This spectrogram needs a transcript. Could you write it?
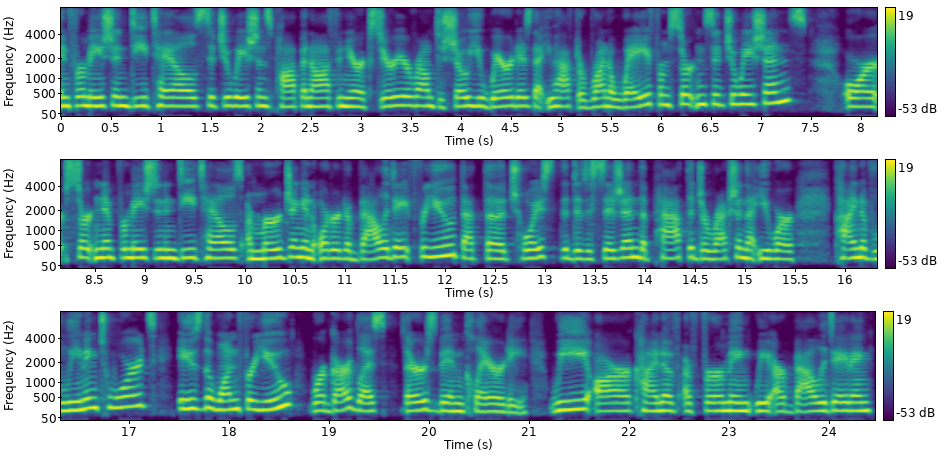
information, details, situations popping off in your exterior realm to show you where it is that you have to run away from certain situations or certain information and details emerging in order to validate for you that the choice, the decision, the path, the direction that you were kind of leaning towards is the one for you, regardless, there's been clarity. We are kind of affirming, we are validating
